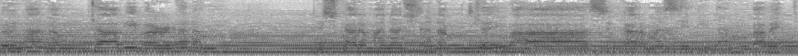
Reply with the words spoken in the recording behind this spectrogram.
गुणनं च विवर्धनं निष्कर्मनशनं चैव सुकर्मसिद्धिदं भवेत्।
